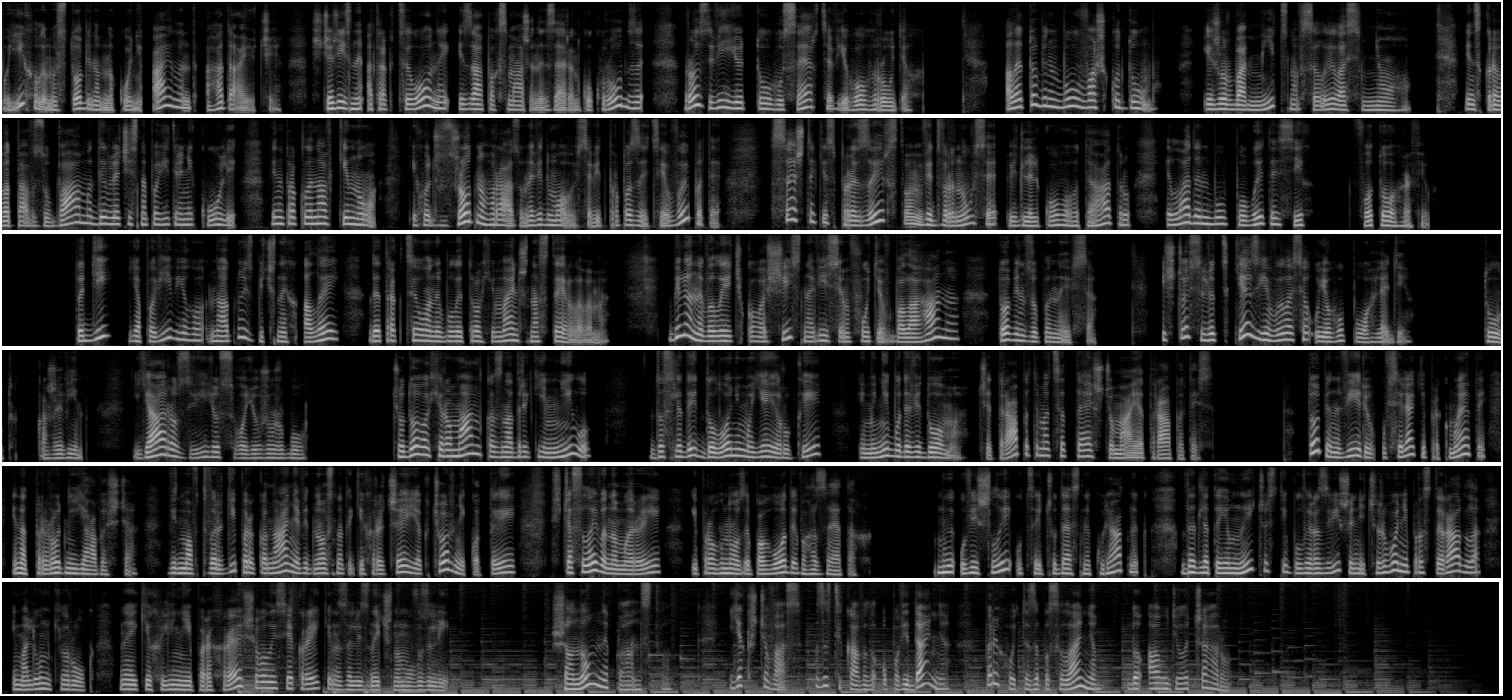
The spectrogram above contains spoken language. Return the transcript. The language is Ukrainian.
поїхали ми з Тобіном на коні Айленд, гадаючи, що різні атракціони і запах смажених зерен кукурудзи розвіють тугу серця в його грудях. Але Тобін був важкодум, і журба міцно вселилась в нього. Він скриготав зубами, дивлячись на повітряні кулі, він проклинав кіно і, хоч жодного разу не відмовився від пропозиції випити, все ж таки з презирством відвернувся від лялькового театру і ладен був побити всіх фотографів. Тоді я повів його на одну із бічних алей, де атракціони були трохи менш настирливими. Біля невеличкого 6 на 8 футів балагана Тобін зупинився, і щось людське з'явилося у його погляді. Тут, каже він, я розвію свою журбу. Чудова хіроманка з надріки Нілу дослідить долоні моєї руки, і мені буде відомо, чи трапитиметься те, що має трапитись. Тобін вірив у всілякі прикмети і надприродні явища. Він мав тверді переконання відносно таких речей, як чорні коти, щасливі номери і прогнози погоди в газетах. Ми увійшли у цей чудесний курятник, де для таємничості були розвішані червоні простирадла і малюнки рук, на яких лінії перехрещувались, як рейки на залізничному вузлі. Шановне панство, якщо вас зацікавило оповідання, переходьте за посиланням до аудіочару.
